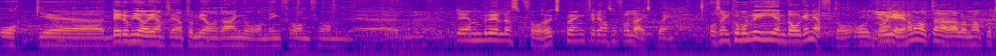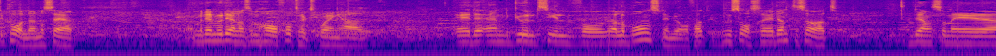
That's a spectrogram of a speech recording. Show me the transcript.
och eh, det de gör egentligen är att de gör en rangordning från, från eh, den modellen som får högst poäng till den som får lägst poäng. Och sen kommer vi in dagen efter och Ja. går igenom allt det här, alla de här protokollen och ser ja, men den modellen som har fått högst poäng här är det en guld, silver eller bronsnivå? För att hos oss är det inte så att den som är,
